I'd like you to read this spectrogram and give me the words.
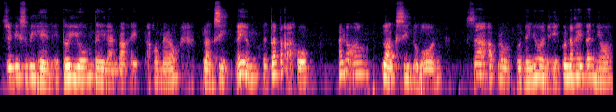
So, ibig sabihin, ito yung dahilan bakit ako merong flag C. Ngayon, nagtataka ako, ano ang flag C doon sa upload ko na yun? Eh, kung nakita nyo,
